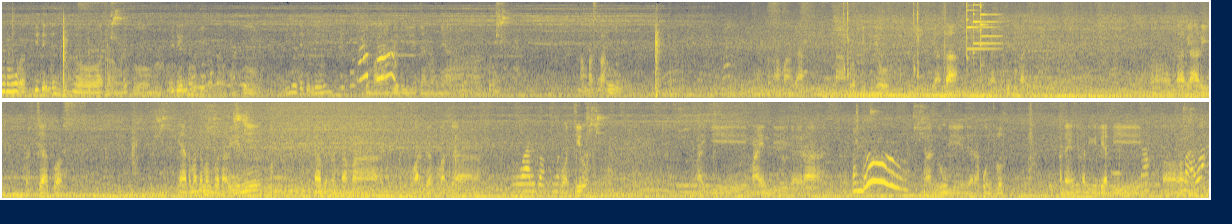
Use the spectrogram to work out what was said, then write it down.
Halo, assalamualaikum. Aduh. Iya di channelnya Tahu. Lama nggak nah upload video biasa dengan kesibukan eh, sehari-hari kerja bos ya teman-teman buat hari ini kita bersama keluarga-keluarga Warga bocil lagi main di daerah Bandung. Bandung di daerah Punclut. Katanya sih tadi lihat di Bawah.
